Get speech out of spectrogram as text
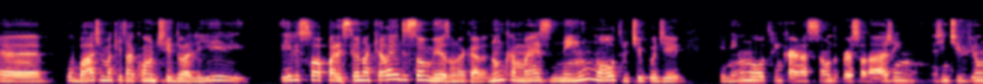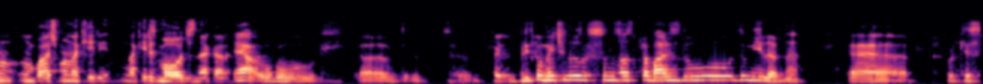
é, o Batman que está contido ali, ele só apareceu naquela edição mesmo, né, cara? Nunca mais nenhum outro tipo de. E nenhuma outra encarnação do personagem a gente viu um, um Batman naquele, naqueles moldes, né, cara? É, o, uh, principalmente nos, nos outros trabalhos do, do Miller, né? É, porque se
